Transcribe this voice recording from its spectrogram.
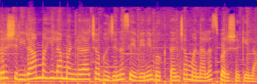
तर श्रीराम महिला मंडळाच्या भजनसेवेने भक्तांच्या मनाला स्पर्श केला.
